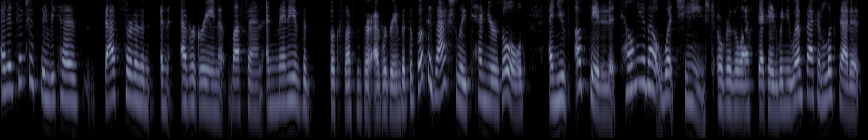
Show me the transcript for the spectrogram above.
And it's interesting because that's sort of an, an evergreen lesson, and many of the book's lessons are evergreen, but the book is actually 10 years old and you've updated it. Tell me about what changed over the last decade. When you went back and looked at it,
